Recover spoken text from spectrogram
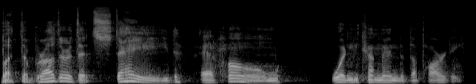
But the brother that stayed at home wouldn't come into the party.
